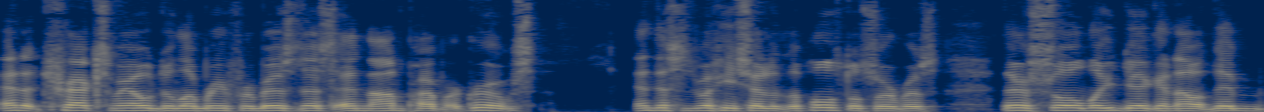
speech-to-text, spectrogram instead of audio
and it tracks mail delivery for business and nonprofit groups. And this is what he said at the Postal Service. They're slowly digging out. They,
